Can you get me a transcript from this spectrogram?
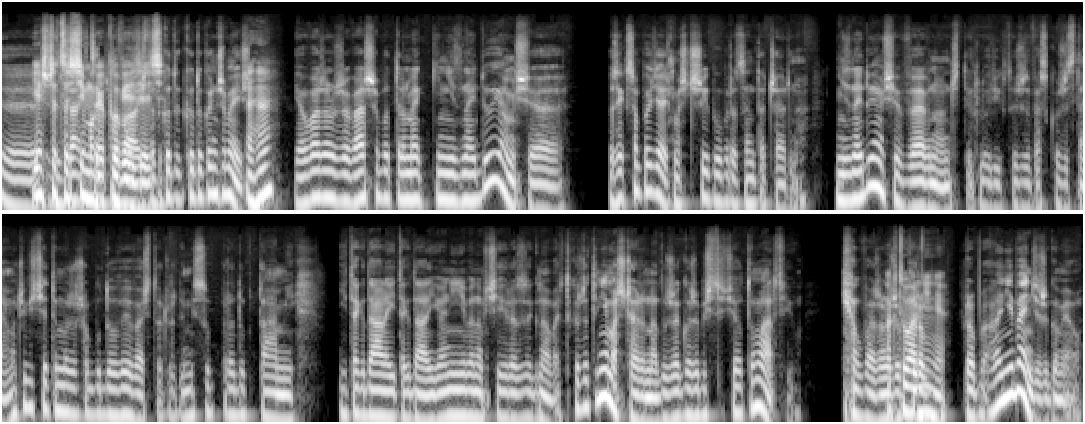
e, Jeszcze coś ci mogę zaakceptowałeś to, powiedzieć. Tylko, dokończę myśl. Aha. Ja uważam, że wasze bottlenecki nie znajdują się, bo jak sam powiedziałeś, masz 3,5% czerna. Nie znajdują się wewnątrz tych ludzi, którzy z was korzystają. Oczywiście ty możesz obudowywać to różnymi subproduktami i tak dalej, i tak dalej. I oni nie będą chcieli rezygnować. Tylko, że ty nie masz czerna dużego, żebyś się o to martwił. Ja uważam, Aktualnie że pro, pro, ale nie będziesz go miał.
